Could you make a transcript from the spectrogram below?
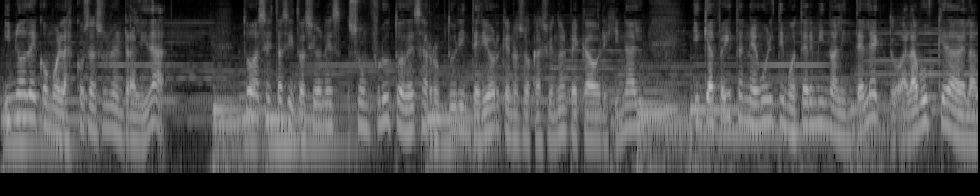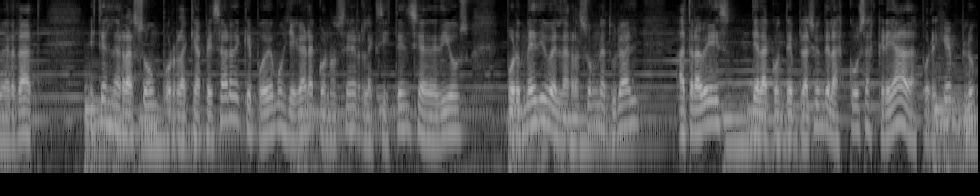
y no de cómo las cosas son en realidad. Todas estas situaciones son fruto de esa ruptura interior que nos ocasionó el pecado original y que afectan en último término al intelecto, a la búsqueda de la verdad. Esta es la razón por la que a pesar de que podemos llegar a conocer la existencia de Dios por medio de la razón natural, a través de la contemplación de las cosas creadas, por ejemplo,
